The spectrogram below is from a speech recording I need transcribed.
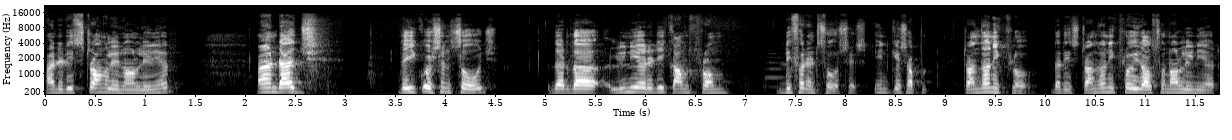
And it is strongly nonlinear. And as the equation shows that the linearity comes from different sources. In case of transonic flow that is transonic flow is also nonlinear,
